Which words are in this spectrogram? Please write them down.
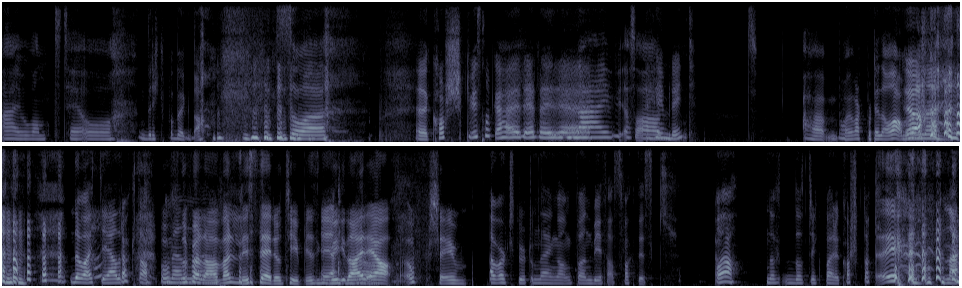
er jeg jo vant til å drikke på bygda. så Er det karsk vi snakker her, eller eh, Nei, altså heimbrent? Jeg har jo vært borti det òg, da, men Ja. det var ikke det jeg drakk, da. Uff, Men, nå føler jeg eh, meg veldig stereotypisk Ja. bygd her. Ja, uff, shame. jeg ble spurt om det en gang på en byfest, faktisk. Å ja. Dere drikker bare karsk, dere? Nei.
